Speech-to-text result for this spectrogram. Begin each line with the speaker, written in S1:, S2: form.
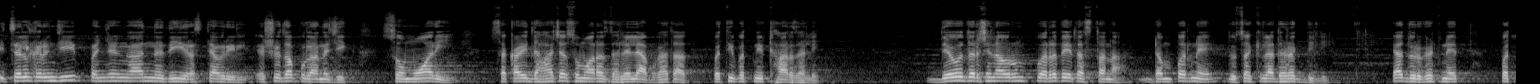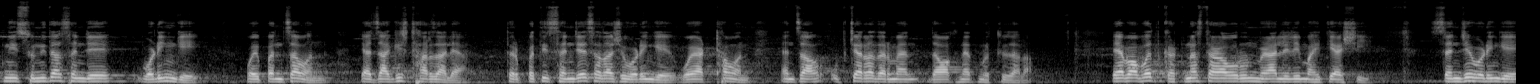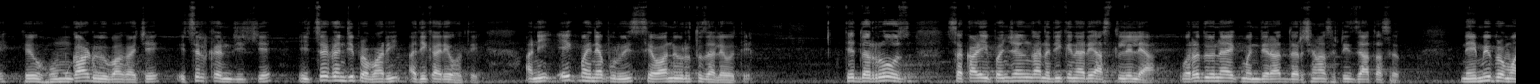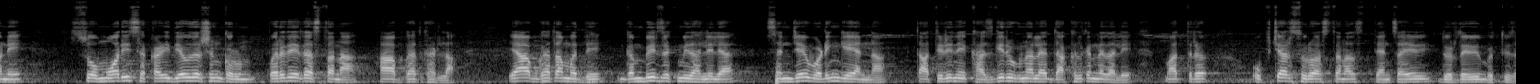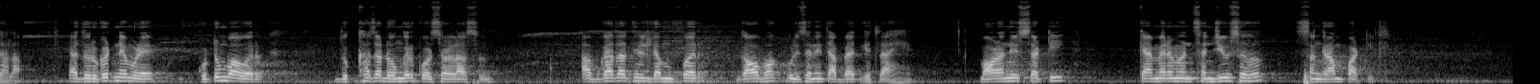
S1: इचलकरंजी पंचगंगा नदी रस्त्यावरील यशोदा पुलानजीक सोमवारी सकाळी दहाच्या सुमारास झालेल्या अपघातात पती पत्नी ठार झाले. देवदर्शनावरून परत येत असताना डंपरने दुचाकीला धडक दिली. या दुर्घटनेत पत्नी सुनीता संजय वडिंगे वय पंचावन्न या जागीच ठार झाल्या. तर पती संजय सदाशिव वडिंगे वय अठ्ठावन्न यांचा उपचारादरम्यान दवाखान्यात मृत्यू झाला. याबाबत घटनास्थळावरून मिळालेली माहिती अशी संजय वडिंगे हे होमगार्ड विभागाचे इचलकरंजीचे इचलकरंजी प्रभारी अधिकारी होते आणि एक महिन्यापूर्वी सेवानिवृत्त झाले होते. ते दररोज सकाळी पंचगंगा नदीकिनारी असलेल्या वरदविनायक मंदिरात दर्शनासाठी जात असत. नेहमीप्रमाणे सोमवारी सकाळी देवदर्शन करून परत येत असताना हा अपघात घडला. या अपघातामध्ये गंभीर जखमी झालेल्या संजय वडिंगे यांना तातडीने खाजगी रुग्णालयात दाखल करण्यात आले. मात्र उपचार सुरू असतानाच त्यांचाही दुर्दैवी मृत्यू झाला. या दुर्घटनेमुळे कुटुंबावर दुःखाचा डोंगर कोसळला असून अपघातातील डंपर गावभाग पोलिसांनी ताब्यात घेतला आहे. मावळा न्यूजसाठी कॅमेरामॅन संजीवसह संग्राम पाटील.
